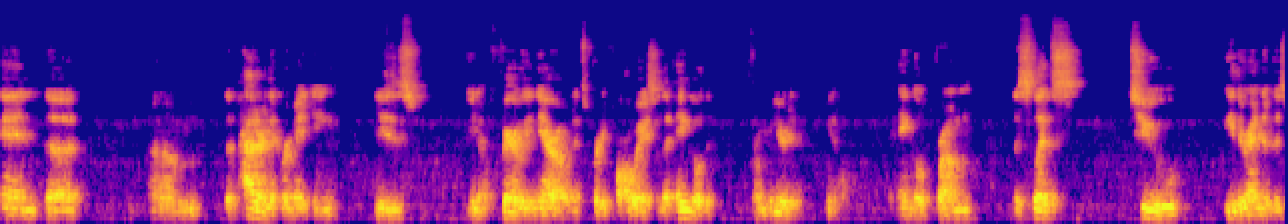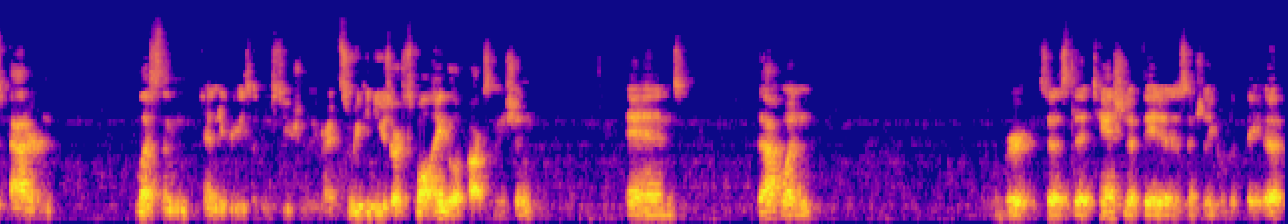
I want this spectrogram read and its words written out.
and the um, the pattern that we're making is you know fairly narrow and it's pretty far away. So the angle that from here to you know the angle from the slits to either end of this pattern less than 10 degrees at least usually, right? So we can use our small angle approximation and that one, remember, says that tangent of theta is essentially equal to theta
